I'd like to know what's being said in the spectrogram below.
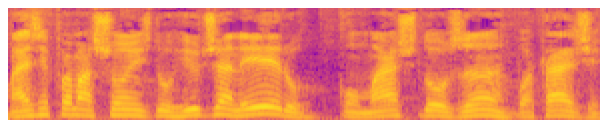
Mais informações do Rio de Janeiro com Márcio Douzan. Boa tarde.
